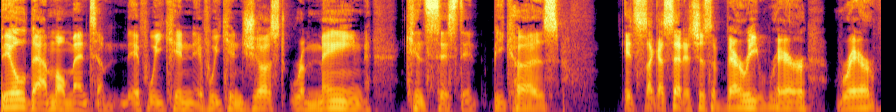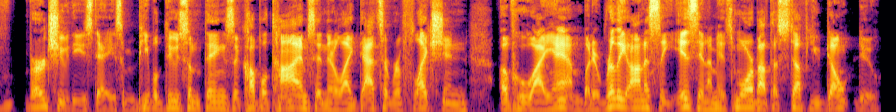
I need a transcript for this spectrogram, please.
build that momentum if we can if we can just remain consistent because it's like I said, it's just a very rare, rare virtue these days. I mean, people do some things a couple times and they're like, that's a reflection of who I am. But it really honestly isn't. I mean, it's more about the stuff you don't do.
